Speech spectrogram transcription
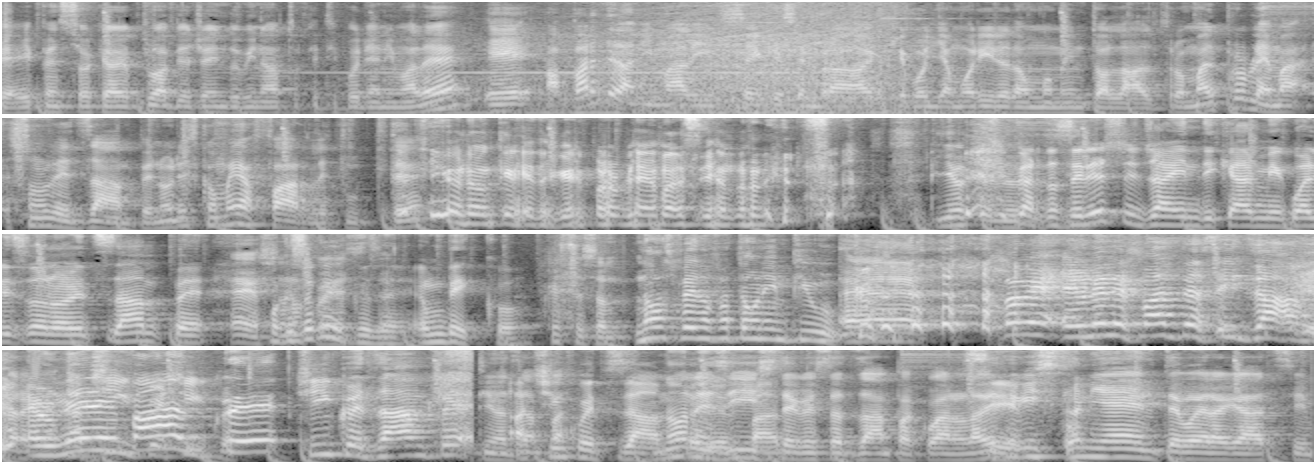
Ok, penso che tu abbia già indovinato che tipo di animale è. E a parte l'animale in sé che sembra che voglia morire da un momento all'altro, ma il problema sono le zampe, non riesco mai a farle tutte. Io non credo che il problema siano le zampe. Io credo Guarda, se riesci già a indicarmi quali sono le zampe. Eh, Ma questo qui cos'è? È un becco? Queste sono. No, aspetta, ho fatta una in più. Eh, vabbè, è un elefante a sei zampe. È un. Cinque, elefante! Cinque, Cinque zampe. Ha cinque zampe, Non esiste questa zampa qua, non l'avete Sì. visto niente voi ragazzi.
